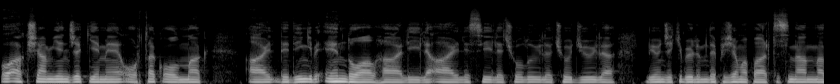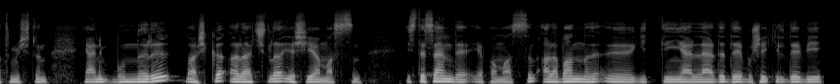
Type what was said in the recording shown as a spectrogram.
o akşam yenecek yemeğe ortak olmak, ail dediğin gibi en doğal hâliyle, ailesiyle, çoluğuyla, çocuğuyla bir önceki bölümde pijama partisini anlatmıştın. Yani, bunları başka araçla yaşayamazsın. İstesen de yapamazsın. Arabanla, eee, gittiğin yerlerde de bu şekilde bir,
